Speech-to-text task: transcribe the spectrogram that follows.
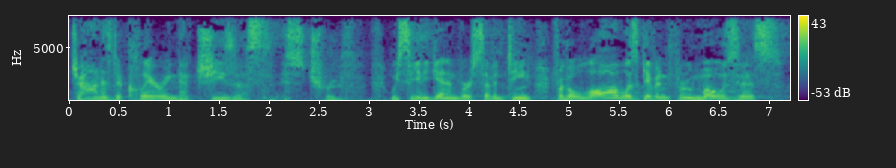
John is declaring that Jesus is truth. We see it again in verse 17. For the law was given through Moses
